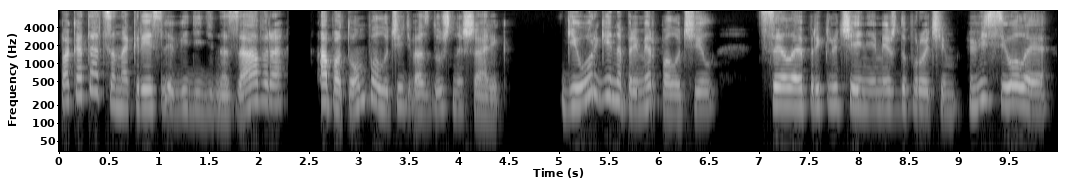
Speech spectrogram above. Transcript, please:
покататься на кресле в виде динозавра, а потом получить воздушный шарик. Георгий, например, получил. Целое приключение, между прочим, веселое.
